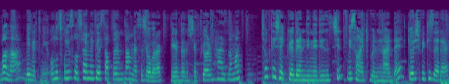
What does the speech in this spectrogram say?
bana belirtmeyi unutmayın. Sosyal medya hesaplarımdan mesaj olarak geri dönüş yapıyorum her zaman. Çok teşekkür ederim dinlediğiniz için. Bir sonraki bölümlerde görüşmek üzere.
